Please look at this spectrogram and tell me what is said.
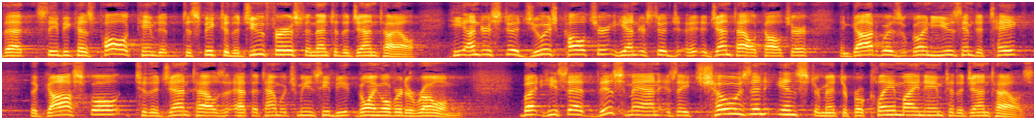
that, see, because Paul came to, to speak to the Jew first and then to the Gentile, he understood Jewish culture, he understood uh, Gentile culture, and God was going to use him to take the gospel to the Gentiles at the time, which means he'd be going over to Rome. But he said, This man is a chosen instrument to proclaim my name to the Gentiles.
